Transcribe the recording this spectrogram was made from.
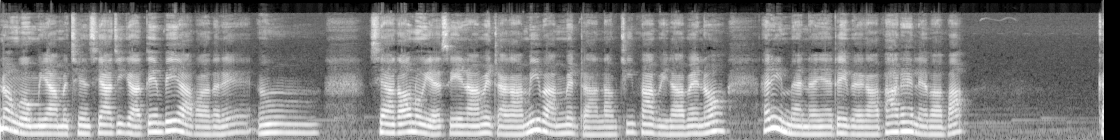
နှုတ်ငုံမရမချင်းဆရာကြီးကသင်ပေးရပါတဲ့အင်း ဆရာကောင်းတို့ရဲ့စေနာမေတ္တာကမိဘမေတ္တာလောက်ကြီးပါပြီဒါပဲနော်အဲ့ဒီမန္တန်ရဲ့အတိတ်ဘက်ကဘာတဲ့လဲပါပါက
